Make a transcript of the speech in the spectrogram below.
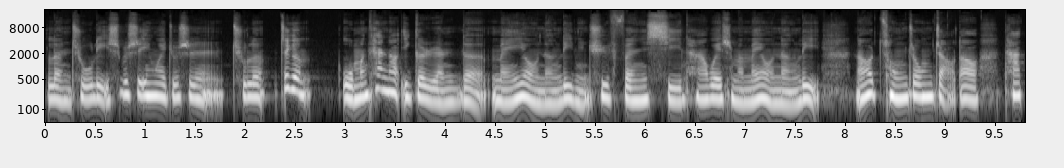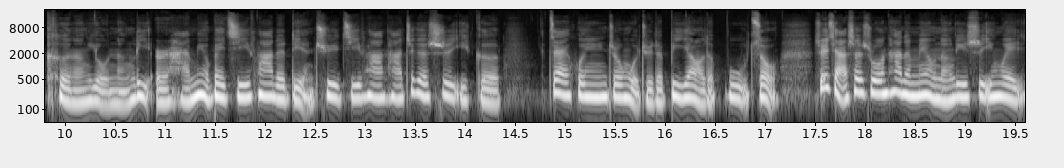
冷处理？是不是因为就是除了这个，我们看到一个人的没有能力，你去分析他为什么没有能力，然后从中找到他可能有能力而还没有被激发的点，去激发他，这个是一个。在婚姻中，我觉得必要的步骤。所以，假设说他的没有能力是因为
